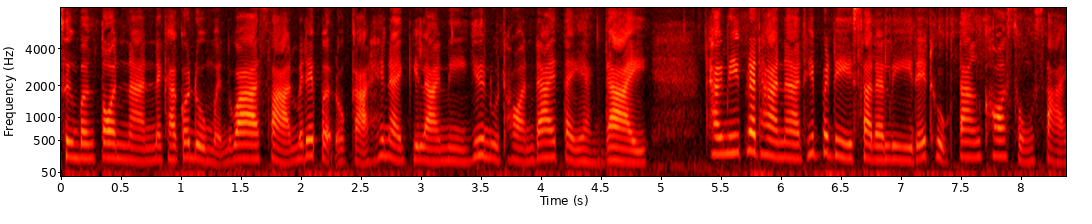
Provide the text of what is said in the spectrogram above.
ซึ่งเบื้องต้นนั้นนะคะก็ดูเหมือนว่าศาลไม่ได้เปิดโอกาสให้นายกิลานียื่นอุทธรณ์ได้แต่อย่างใด ทั้งนี้ประธานาธิบดีซาดาลีได้ถูกตั้งข้อสงสัย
